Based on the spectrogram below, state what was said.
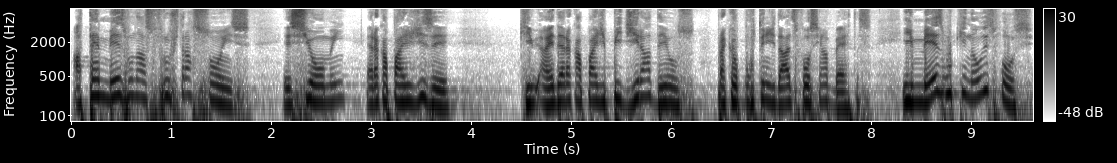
até mesmo nas frustrações. Esse homem era capaz de dizer que ainda era capaz de pedir a Deus para que oportunidades fossem abertas. E mesmo que não lhes fosse,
